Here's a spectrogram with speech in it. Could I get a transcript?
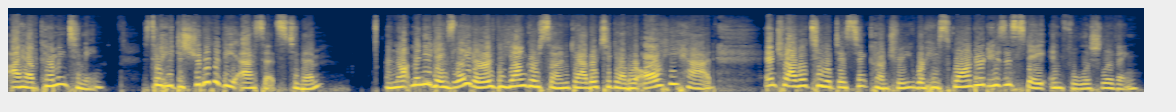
I have coming to me. So he distributed the assets to them. And not many days later, the younger son gathered together all he had and traveled to a distant country where he squandered his estate in foolish living.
